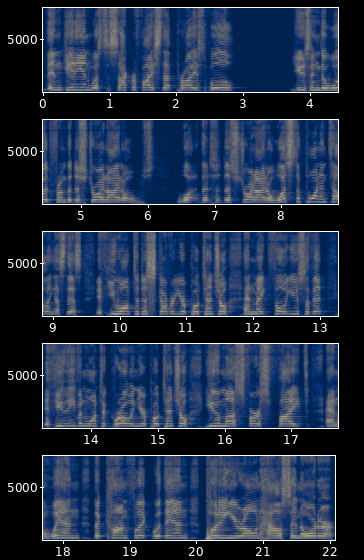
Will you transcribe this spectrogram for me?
then Gideon was to sacrifice that prized bull using the wood from the destroyed idols. What the destroyed idol? What's the point in telling us this? If you want to discover your potential and make full use of it, if you even want to grow in your potential, you must first fight and win the conflict within putting your own house in order.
